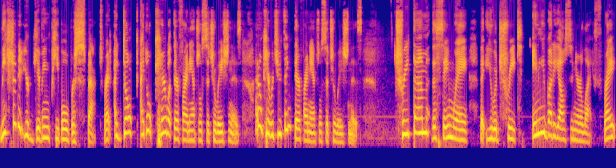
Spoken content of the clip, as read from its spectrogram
make sure that you're giving people respect right? I don't i don't care what their financial situation is. I don't care what you think their financial situation is. Treat them the same way that you would treat anybody else in your life right?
